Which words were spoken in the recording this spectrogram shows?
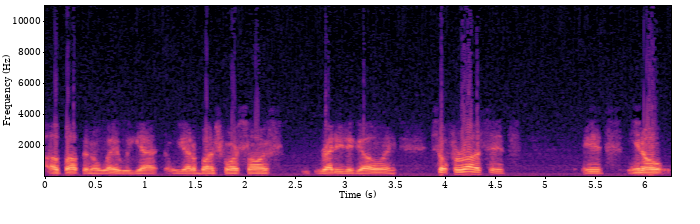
up up and away. We got we got a bunch more songs ready to go and so for us it's it's you know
